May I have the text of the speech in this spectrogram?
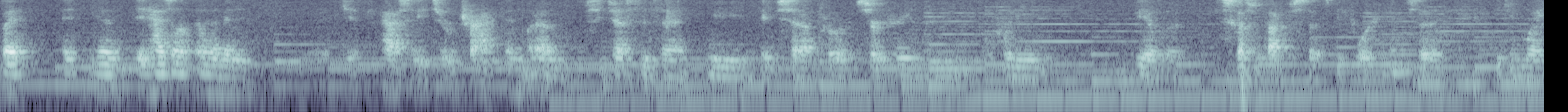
but it, you know, it has a a limited capacity to retract. And what I would suggest is that we get you set up for surgery and then hopefully be able to discuss with Dr. Stutz beforehand so that he can weigh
